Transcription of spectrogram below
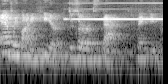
everybody here deserves that. Thank you.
